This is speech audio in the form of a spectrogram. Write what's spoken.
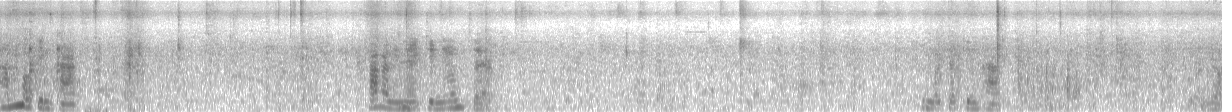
ทำบ่กินผักผักอันนี้แม่กินอยุ่มแสบกินบ่จะกินผักย่อ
